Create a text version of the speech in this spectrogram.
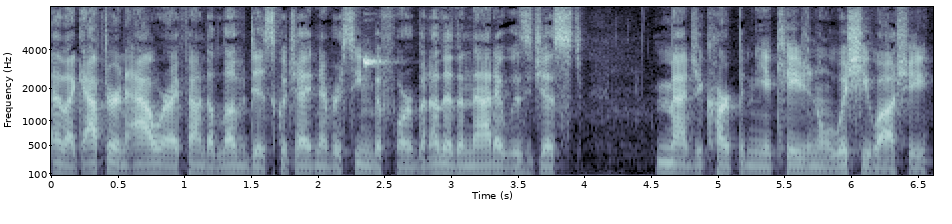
like after an hour, I found a Luvdisc which I had never seen before. But other than that, it was just magic Magikarp and the occasional Wishiwashi.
